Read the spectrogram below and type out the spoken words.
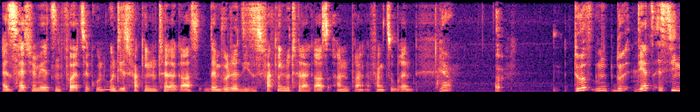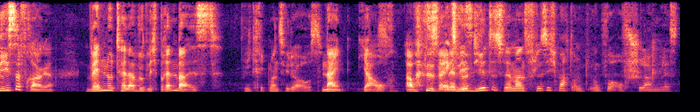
Also das heißt, wenn wir jetzt ein Feuerzeug holen und dieses fucking Nutella-Glas, dann würde dieses fucking Nutella-Glas anfangen zu brennen. Ja. Dürfen, jetzt ist die nächste Frage. Wenn Nutella wirklich brennbar ist, Wie kriegt man es wieder aus? Nein, ja auch. Aber das wäre. Explodiert es, wenn man es flüssig macht und irgendwo aufschlagen lässt.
